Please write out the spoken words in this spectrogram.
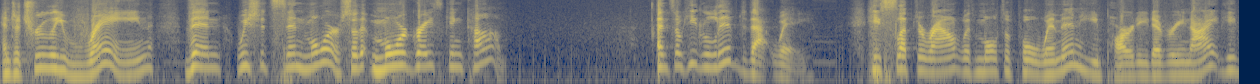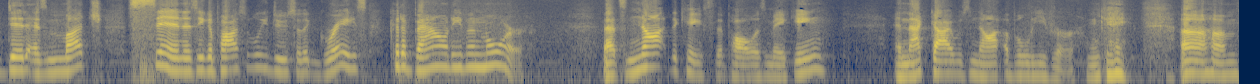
and to truly reign, then we should sin more so that more grace can come. And so he lived that way. He slept around with multiple women. He partied every night. He did as much sin as he could possibly do so that grace could abound even more. That's not the case that Paul is making. And that guy was not a believer, okay? Um,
